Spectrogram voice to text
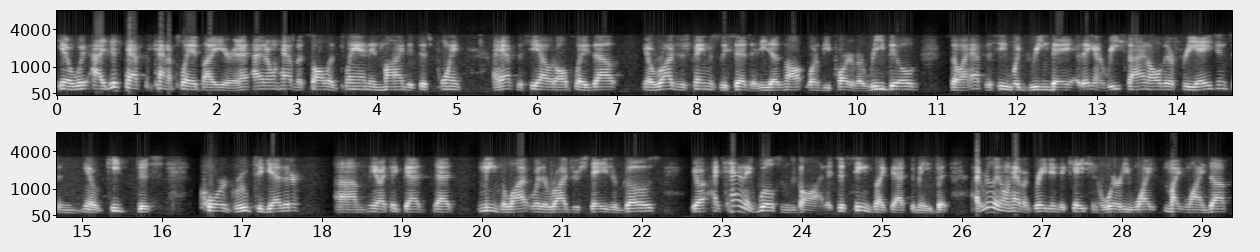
you know, we, I just have to kind of play it by ear, and I, I don't have a solid plan in mind at this point. I have to see how it all plays out. You know, Rodgers famously said that he does not want to be part of a rebuild. So I have to see what Green Bay are they going to re-sign all their free agents and you know keep this core group together. Um, you know, I think that that means a lot whether Rodgers stays or goes. You know, I kind of think Wilson's gone. It just seems like that to me, but I really don't have a great indication of where he might might wind up.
